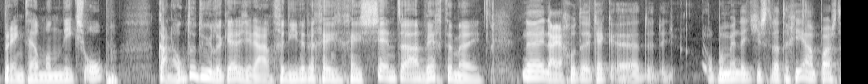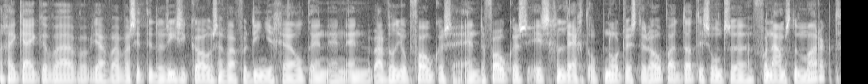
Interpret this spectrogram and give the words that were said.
brengt helemaal niks op. Kan ook natuurlijk. Hè. Dus je nou, verdienen er geen, geen centen aan, weg ermee. Nee, nou ja, goed. Kijk, op het moment dat je je strategie aanpast, dan ga je kijken waar, ja, waar, waar zitten de risico's en waar verdien je geld en, en, en waar wil je op focussen. En de focus is gelegd op Noordwest-Europa. Dat is onze voornaamste markt.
